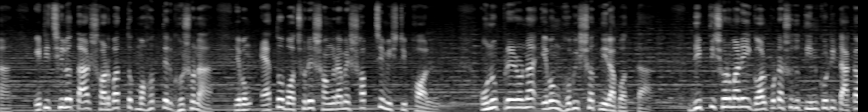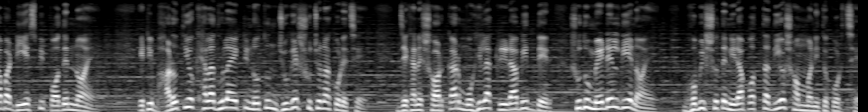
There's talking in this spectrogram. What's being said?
না, এটি ছিল তার সর্বাত্মক মহত্বের ঘোষণা এবং এত বছরের সংগ্রামের সবচেয়ে মিষ্টি ফল। অনুপ্রেরণা এবং ভবিষ্যৎ নিরাপত্তা। দীপ্তি শর্মার এই গল্পটা শুধু তিন কোটি টাকা বা ডিএসপি পদের নয়, এটি ভারতীয় খেলাধুলায় একটি নতুন যুগের সূচনা করেছে, যেখানে সরকার মহিলা ক্রীড়াবিদদের শুধু মেডেল দিয়ে নয়, ভবিষ্যতে নিরাপত্তা দিয়েও সম্মানিত করছে।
